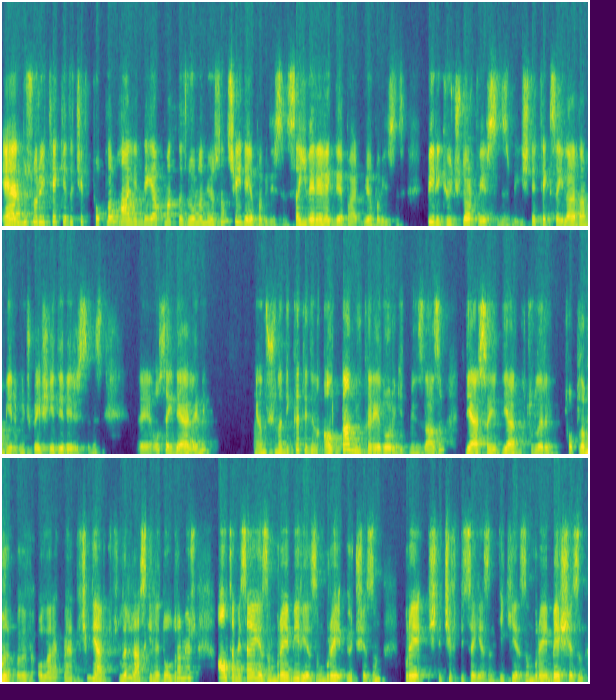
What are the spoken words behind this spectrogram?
Eğer bu soruyu tek ya da çift toplam halinde yapmakta zorlanıyorsanız şey de yapabilirsiniz. Sayı vererek de yapar, yapabilirsiniz. 1, 2, 3, 4 verirsiniz. İşte tek sayılardan 1, 3, 5, 7 verirsiniz. E, o sayı değerlerini Yalnız şuna dikkat edin. Alttan yukarıya doğru gitmeniz lazım. Diğer sayı, diğer kutuları toplamı e, olarak verdiği için diğer kutuları rastgele dolduramıyoruz. Alta mesela yazın. Buraya 1 yazın. Buraya 3 yazın. Buraya işte çift bir sayı yazın. 2 yazın. Buraya 5 yazın.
